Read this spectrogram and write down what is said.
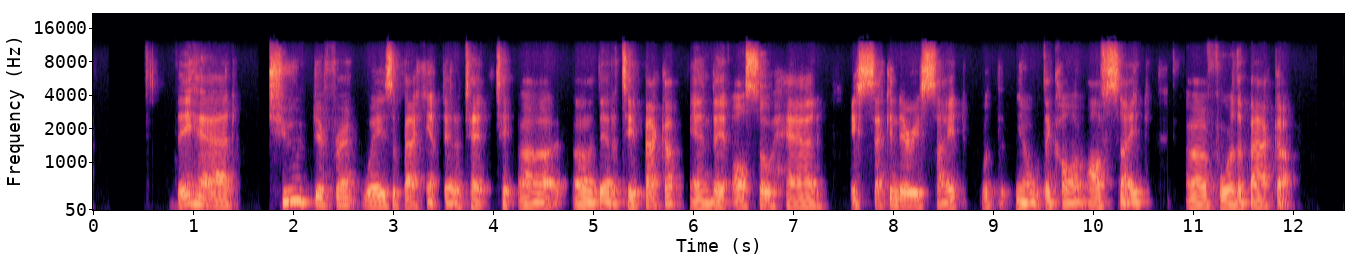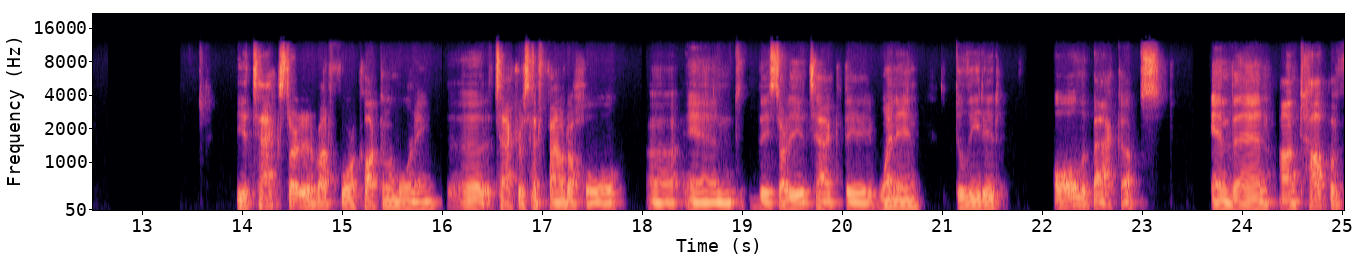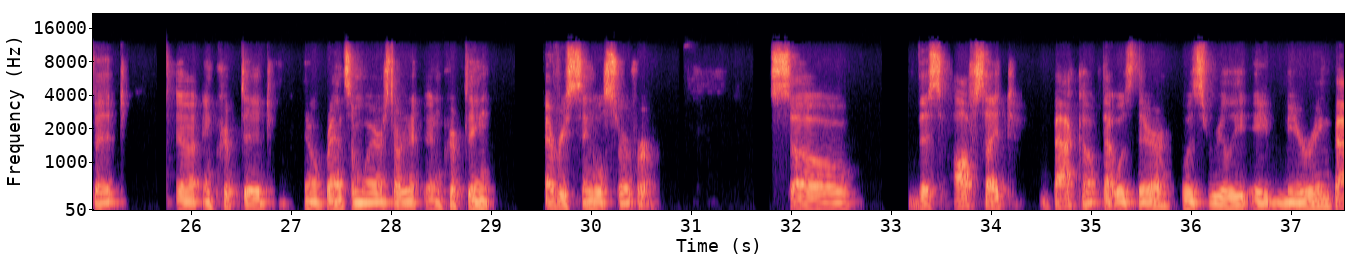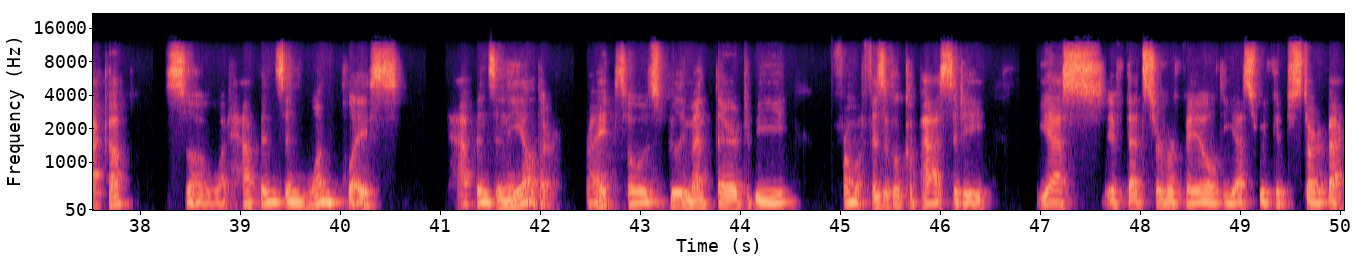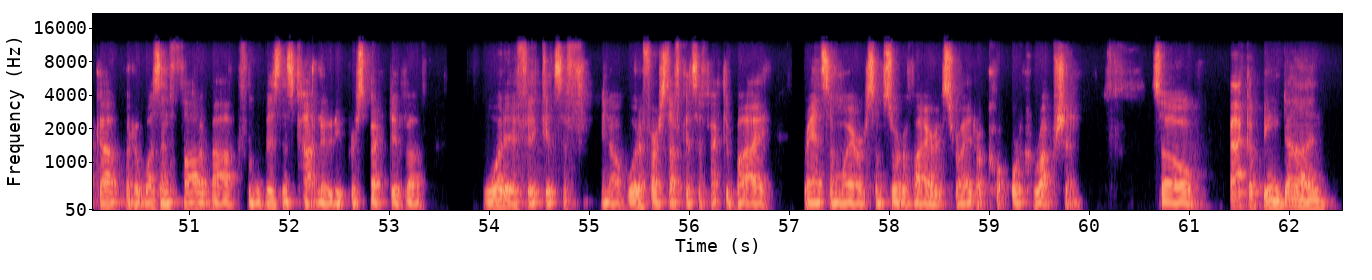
They had two different ways of backing up. They had a uh, uh, they had a tape backup, and they also had a secondary site with you know what they call an offsite uh, for the backup. The attack started at about four o'clock in the morning. Uh, attackers had found a hole uh, and they started the attack. They went in, deleted all the backups, and then on top of it, uh, encrypted, you know, ransomware started encrypting every single server. So this offsite backup that was there was really a mirroring backup. So what happens in one place happens in the other, right? So it was really meant there to be from a physical capacity yes, if that server failed, yes, we could start it back up, but it wasn't thought about from a business continuity perspective of what if it gets, you know, what if our stuff gets affected by ransomware or some sort of virus, right? Or, or corruption. So backup being done,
